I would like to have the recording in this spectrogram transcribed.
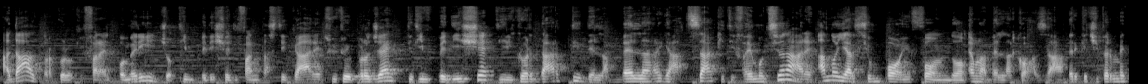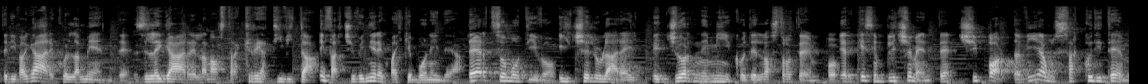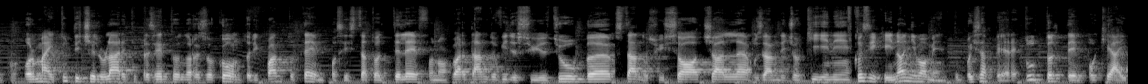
ad altro, a quello che farai il pomeriggio, ti impedisce di fantasticare sui tuoi progetti, ti impedisce di ricordarti della bella ragazza che ti fa emozionare. Annoiarsi un po' in fondo è una bella cosa perché ci permette di vagare con la mente, slegare la nostra creatività e farci venire qualche buona idea. Terzo motivo, il cellulare è il peggior nemico del nostro tempo perché semplicemente ci porta via un sacco di tempo. Ormai tutti i cellulari ti presentano un resoconto di quanto tempo sei stato al telefono guardando video su YouTube, stando sui social, usando i giochini, così che in ogni momento puoi sapere tutto il tempo che hai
